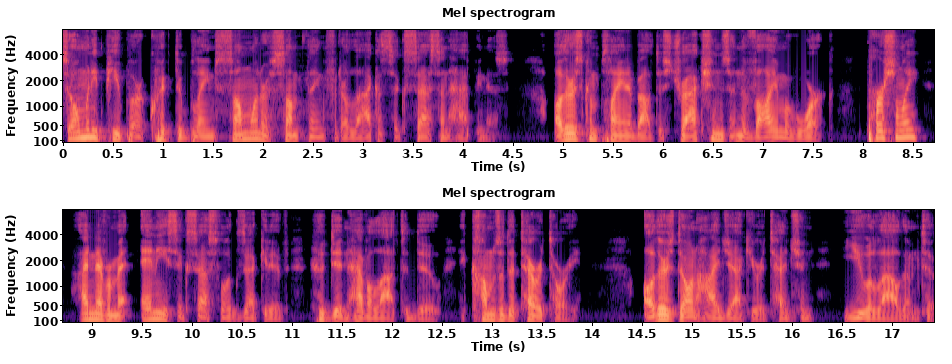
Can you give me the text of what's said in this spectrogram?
So many people are quick to blame someone or something for their lack of success and happiness. Others complain about distractions and the volume of work. Personally, I never met any successful executive who didn't have a lot to do. It comes with the territory. Others don't hijack your attention, you allow them to.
